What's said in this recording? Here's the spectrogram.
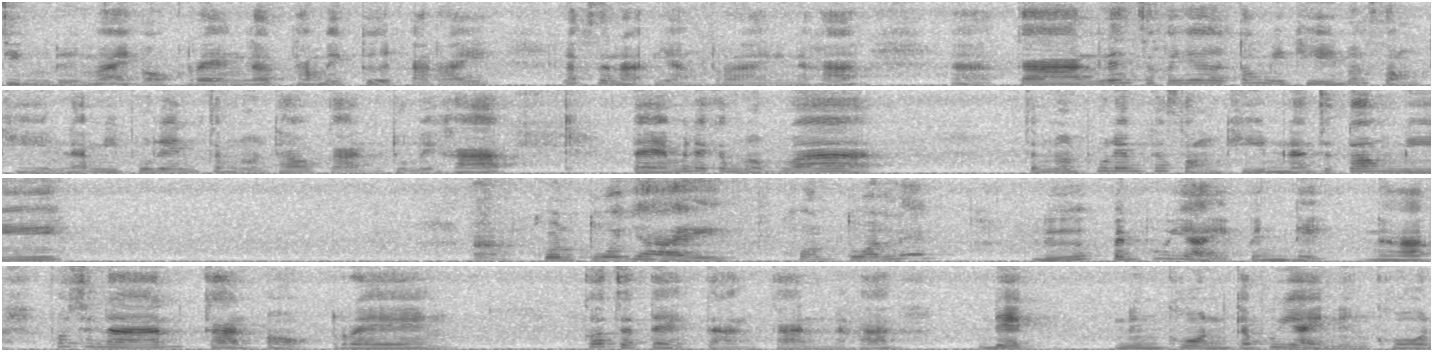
จริงหรือไม่ออกแรงแล้วทำให้เกิดอะไรลักษณะอย่างไรนะคะ การเล่นชักเขย่อต้องมีทีมทั้งสองทีม และมีผู้เล่นจำนวนเท่ากันถูกไหมคะ แต่ไม่ได้กำหนดว่าจำนวนผู้เล่นทั้งสองทีมนั้นจะต้องมีคนตัวใหญ่ คนตัวเล็ก หรือเป็นผู้ใหญ่เป็นเด็กนะคะ เพราะฉะนั้นการออกแรงก็จะแตกต่างกันนะคะ เด็ก1คนกับผู้ใหญ่1คน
